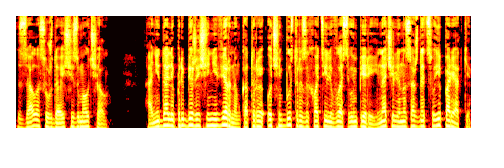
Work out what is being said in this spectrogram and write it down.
Зал осуждающий замолчал. Они дали прибежище неверным, которые очень быстро захватили власть в империи и начали насаждать свои порядки.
